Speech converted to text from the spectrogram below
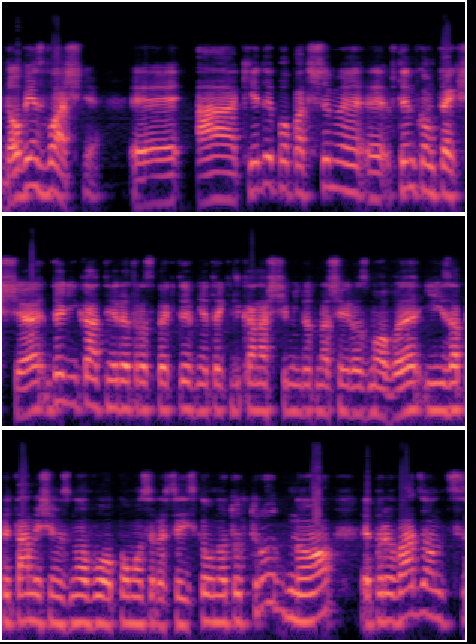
No więc właśnie. E, a kiedy popatrzymy e, w tym kontekście, delikatnie, retrospektywnie, te kilkanaście minut naszej rozmowy i zapytamy się znowu o pomoc rosyjską, no to trudno, e, prowadząc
